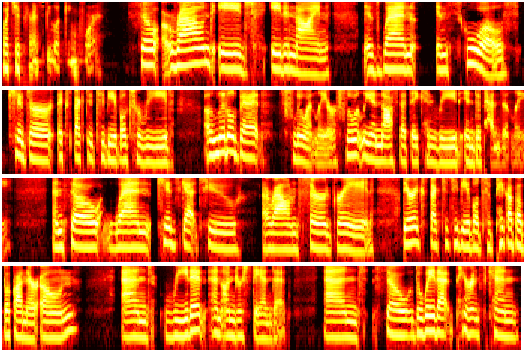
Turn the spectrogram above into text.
What should parents be looking for? So, around age eight and nine is when in schools, kids are expected to be able to read a little bit fluently or fluently enough that they can read independently. And so, when kids get to around third grade, they're expected to be able to pick up a book on their own and read it and understand it. And so, the way that parents can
